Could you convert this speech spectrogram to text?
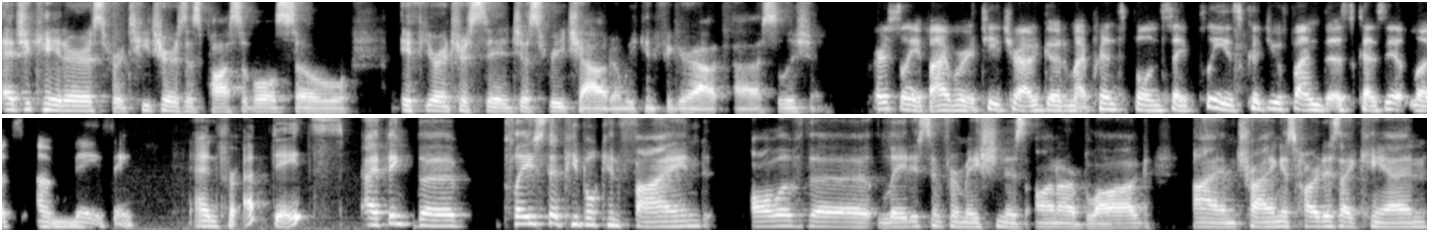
educators, for teachers as possible. So if you're interested, just reach out and we can figure out a solution. Personally, if I were a teacher, I would go to my principal and say, please, could you fund this? Because it looks amazing. And for updates, I think the place that people can find all of the latest information is on our blog. I'm trying as hard as I can,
